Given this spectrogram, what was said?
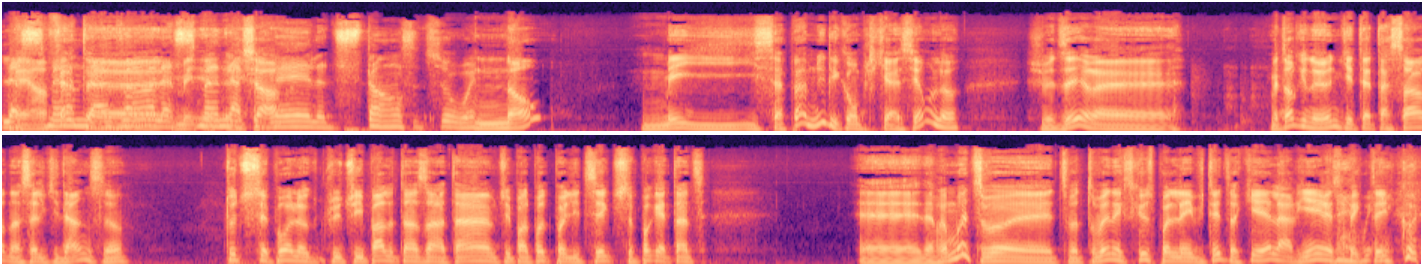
la Ben, en semaine fait, d'avant, euh, la mais, semaine euh, Richard- après, la distance et tout ça, ouais? Non, mais il- ça peut amener des complications, là. Je veux dire, euh, mettons qu'il y en a une qui était ta sœur dans celle qui danse, là. Toi, tu sais pas, là, tu, tu y parles de temps en temps, tu y parles pas de politique, tu sais pas qu'elle tente... Euh, D'après moi, tu vas, euh, tu vas te trouver une excuse pour l'inviter. Tu OK, elle a rien respecté. Ben oui, écoute,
